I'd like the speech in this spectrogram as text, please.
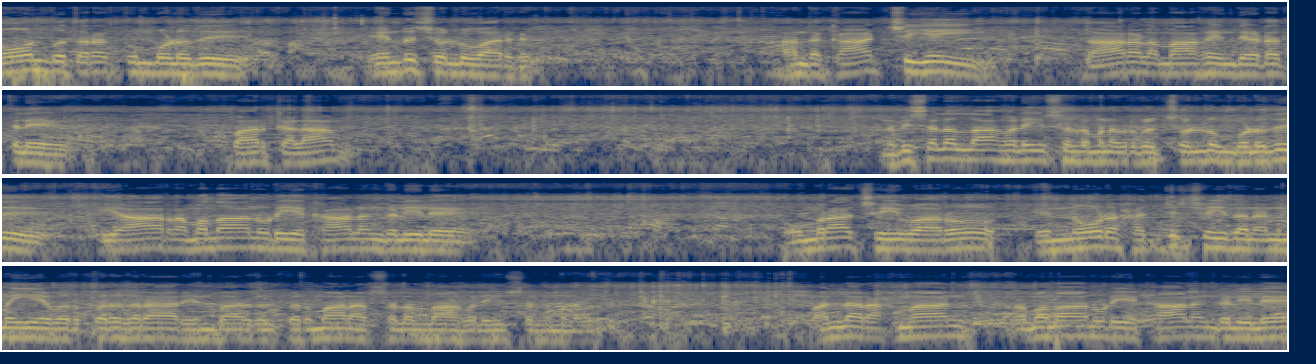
நோன்பு திறக்கும் பொழுது என்று சொல்லுவார்கள். அந்த காட்சியை தாராளமாக இந்த இடத்திலே பார்க்கலாம். நபிசல்லாஹ் அலையுசல்லமன் அவர்கள் சொல்லும் பொழுது யார் ரமதானுடைய காலங்களிலே உம்ரா செய்வாரோ? என்னோடு ஹஜ்ஜு செய்த நன்மையை அவர் பெறுகிறார் என்பார்கள் பெருமானார் சல்லல்லாஹ் அலையுசல்லம் அவர்கள். வல்ல ரஹ்மான் ரமதானுடைய காலங்களிலே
